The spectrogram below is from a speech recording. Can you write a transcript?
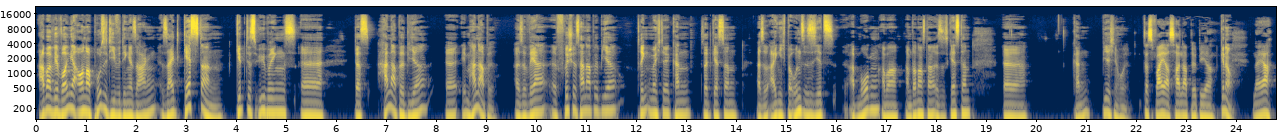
Aber wir wollen ja auch noch positive Dinge sagen. Seit gestern gibt es übrigens äh, das Hanappelbier äh, im Hanappel. Also wer äh, frisches Hanappelbier trinken möchte, kann seit gestern, also eigentlich bei uns ist es jetzt ab morgen, aber am Donnerstag ist es gestern, äh, kann Bierchen holen. Das war ja Sanappelbier. Genau. Naja,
